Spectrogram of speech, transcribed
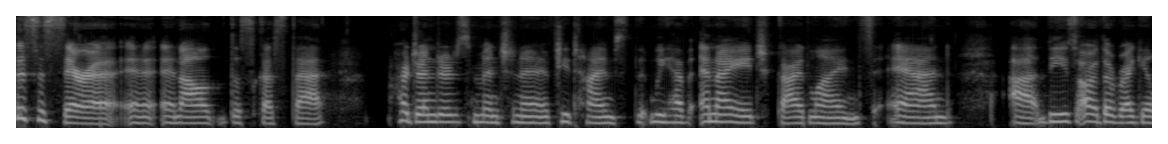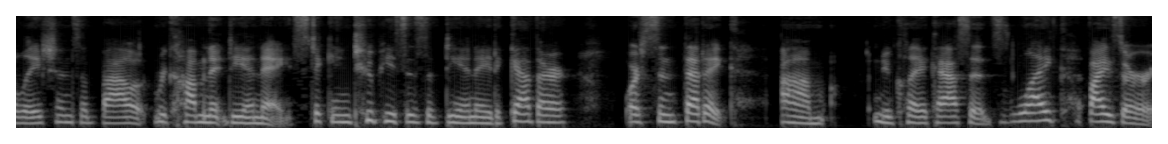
This is Sarah, and I'll discuss that. Harjinder's mentioned it a few times that we have NIH guidelines, and uh, these are the regulations about recombinant DNA, sticking two pieces of DNA together, or synthetic um, nucleic acids like Pfizer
